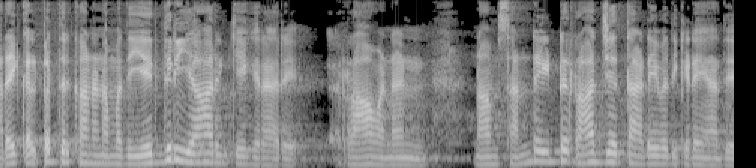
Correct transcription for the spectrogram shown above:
அரைக்கல்பத்திற்கான நமது எதிரி யாருன்னு கேட்குறாரு ராவணன். நாம் சண்டையிட்டு ராஜ்யத்தை அடைவது கிடையாது.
